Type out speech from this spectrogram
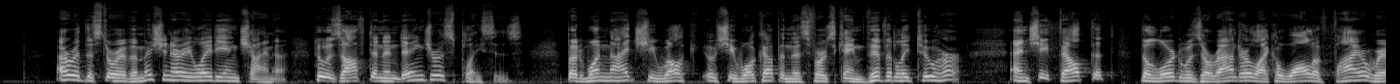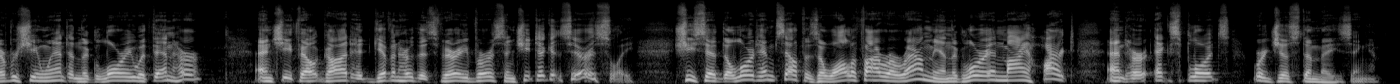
I read the story of a missionary lady in China who was often in dangerous places. But one night she, woke, she woke up and this verse came vividly to her, and she felt that the Lord was around her like a wall of fire wherever she went and the glory within her. And she felt God had given her this very verse and she took it seriously. She said, The Lord Himself is a wall of fire around me and the glory in my heart. And her exploits were just amazing.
